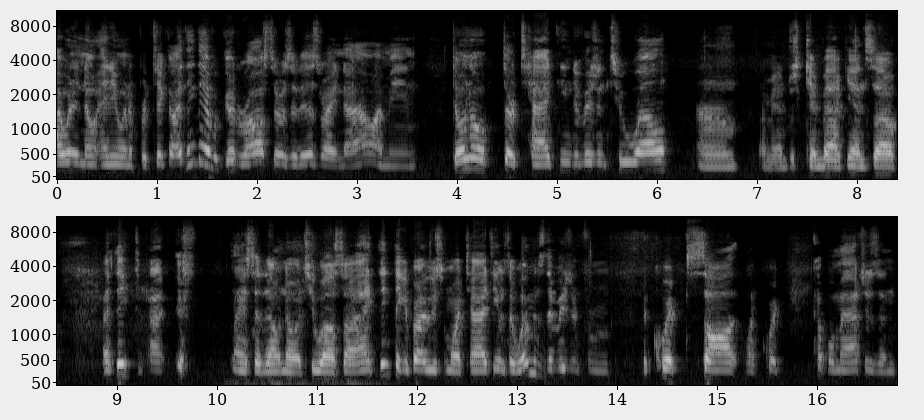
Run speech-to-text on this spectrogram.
I wouldn't know anyone in particular. I think they have a good roster as it is right now. I mean, don't know their tag team division too well. Um, I mean, I'm just came back in, so I think uh, if, like I said, I don't know it too well. So I think they could probably do some more tag teams. The women's division, from the quick saw, like quick couple matches and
